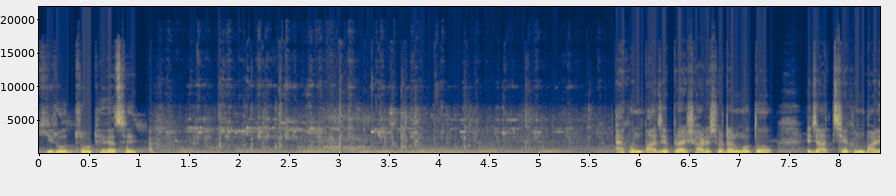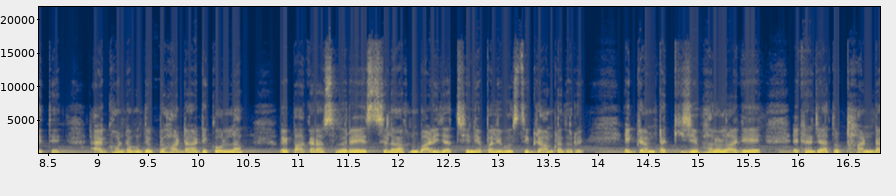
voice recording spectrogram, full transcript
কি রৌদ্র উঠে গেছে। এখন বাজে প্রায় সাড়ে ছটার মতো যাচ্ছি এখন বাড়িতে। এক ঘণ্টার মতো একটু হাঁটাহাঁটি করলাম, ওই পাকা রাস্তা ধরে এসেছিলাম, এখন বাড়ি যাচ্ছি নেপালি বস্তি গ্রামটা ধরে। এই গ্রামটা কী যে ভালো লাগে, এখানে যে এত ঠান্ডা,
